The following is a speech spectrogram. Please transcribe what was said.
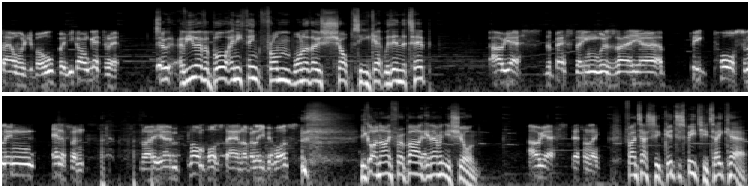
salvageable, but you can't get to it. So, have you ever bought anything from one of those shops that you get within the tip? Oh, yes. The best thing was a, uh, a big porcelain elephant. like um, plant pot stand, I believe it was. You got an eye for a bargain, haven't you, Sean? Oh, yes, definitely. Fantastic. Good to speak to you. Take care.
